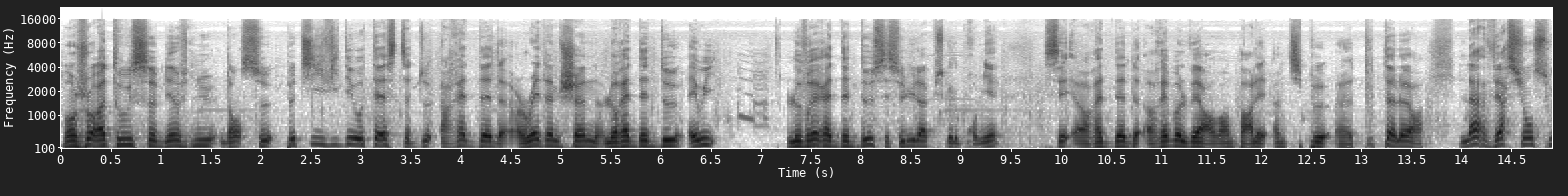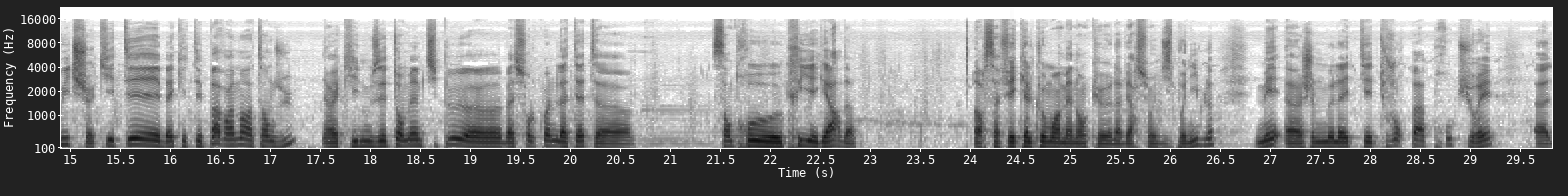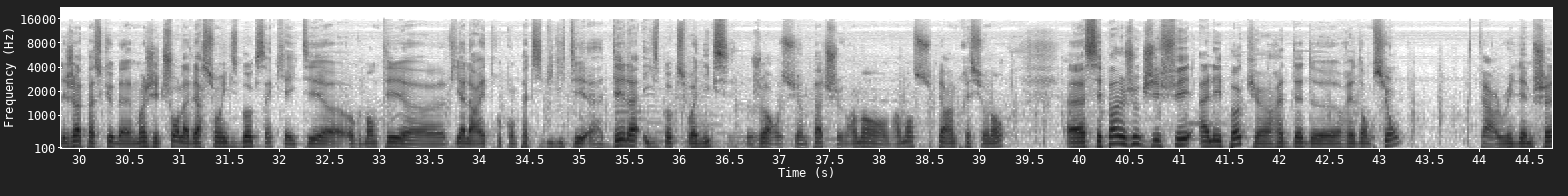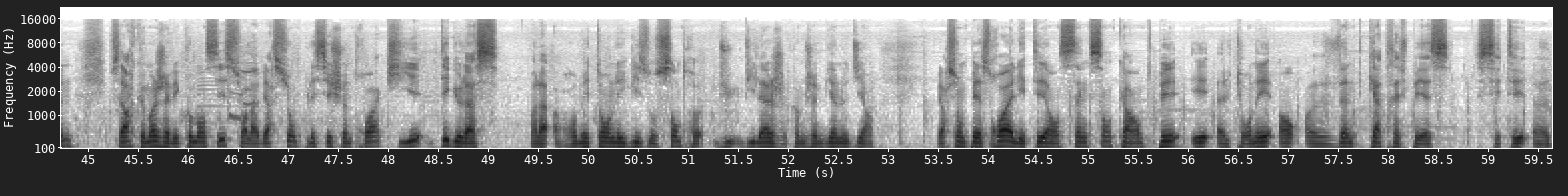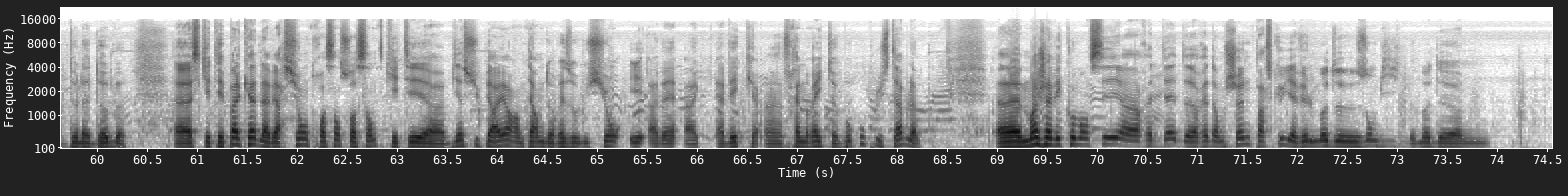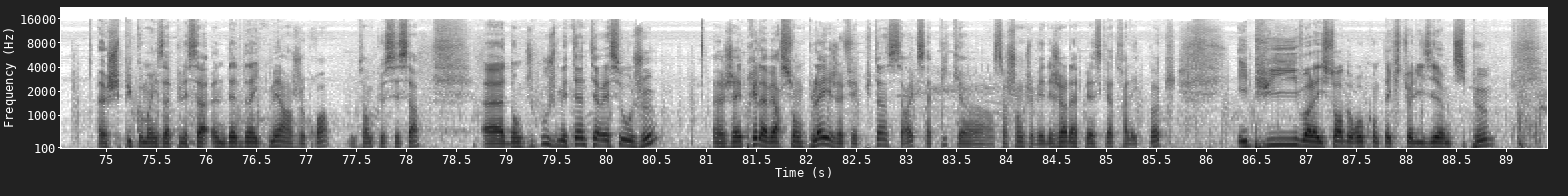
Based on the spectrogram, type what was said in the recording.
Bonjour à tous, bienvenue dans ce petit vidéo test de Red Dead Redemption, le Red Dead 2. Et oui, le vrai Red Dead 2 c'est celui-là puisque le premier c'est euh, Red Dead Revolver, on va en parler un petit peu euh, tout à l'heure. La version Switch qui était, bah, pas vraiment attendue, euh, qui nous est tombée un petit peu bah, sur le coin de la tête sans trop crier garde. Alors ça fait quelques mois maintenant que la version est disponible, mais je ne me l'ai toujours pas procuré. Euh, déjà parce que bah, moi j'ai toujours la version Xbox hein, qui a été euh, augmentée euh, via la rétrocompatibilité dès la Xbox One X. Le jeu a reçu un patch vraiment, vraiment super impressionnant. c'est pas un jeu que j'ai fait à l'époque, Red Dead Redemption. Enfin, Redemption. Faut savoir que moi j'avais commencé sur la version PlayStation 3 qui est dégueulasse. Voilà, remettons l'église au centre du village, comme j'aime bien le dire. Version PS3, elle était en 540p et elle tournait en 24 FPS c'était euh, de la daube. Euh, ce qui n'était pas le cas de la version 360 qui était euh, bien supérieure en termes de résolution et avec, un framerate beaucoup plus stable. moi j'avais commencé Red Dead Redemption parce qu'il y avait le mode zombie, le mode... je sais plus comment ils appelaient ça, Undead Nightmare je crois, il me semble que c'est ça. donc du coup je m'étais intéressé au jeu, j'avais pris la version Play, j'ai fait putain c'est vrai que ça pique, sachant que j'avais déjà la PS4 à l'époque. Et puis voilà, histoire de recontextualiser un petit peu.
